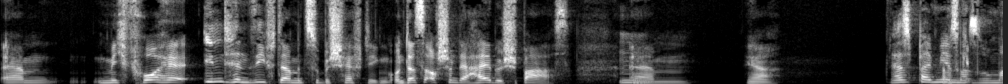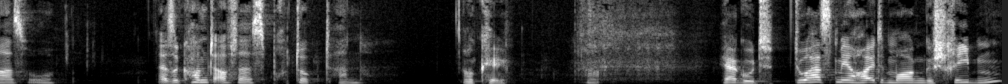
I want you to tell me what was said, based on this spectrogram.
ähm, mich vorher intensiv damit zu beschäftigen. Und das ist auch schon der halbe Spaß. Ähm, ja. Das ist bei mir mal gibt- so, mal so. Also kommt auf das Produkt an. Okay. Ja. Ja gut, du hast mir heute Morgen geschrieben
